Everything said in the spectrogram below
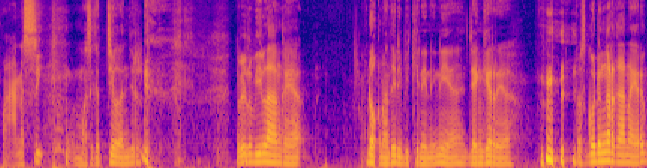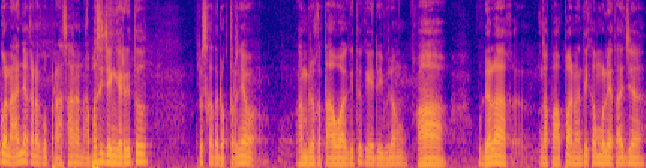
Mana sih? masih kecil anjir. Terus? Lu bilang kayak, dok nanti dibikinin ini ya, jengger ya. Terus gue denger kan, akhirnya gue nanya karena gue penasaran, apa sih jengger itu? Terus kata dokternya, ambil ketawa gitu kayak dia bilang, ah udahlah nggak apa-apa nanti kamu lihat aja.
